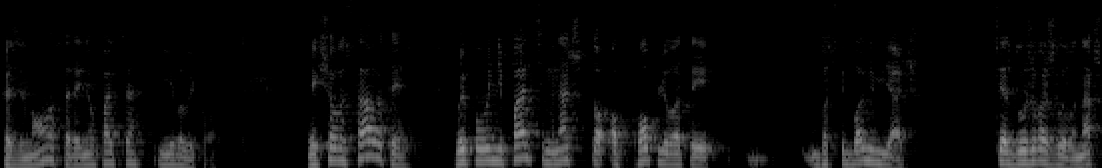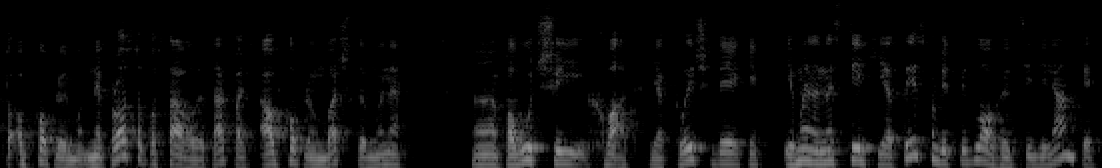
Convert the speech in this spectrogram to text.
казіно, середнього пальця і великого. Якщо ви ставите, ви повинні пальцями начебто обхоплювати баскетбольний м'яч. Це дуже важливо, начебто обхоплюємо. Не просто поставили так, пальці, а обхоплюємо. Бачите, в мене е, павучий хват, як кличуть деякі. І в мене настільки я тисну від підлоги в ці ділянки,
